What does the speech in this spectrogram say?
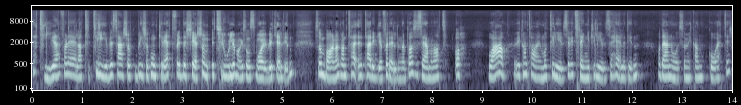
jeg tilgir deg for det, eller at tilgivelse så, blir så konkret. fordi det skjer så utrolig mange sånne små øyeblikk hele tiden. Som barna kan terge foreldrene på. Så ser man at å, wow, vi kan ta imot tilgivelse. Vi trenger tilgivelse hele tiden. Og det er noe som vi kan gå etter.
